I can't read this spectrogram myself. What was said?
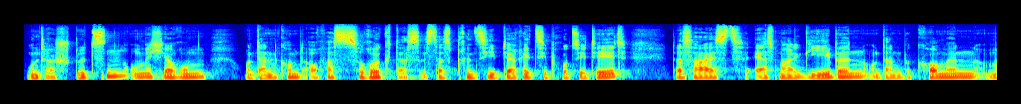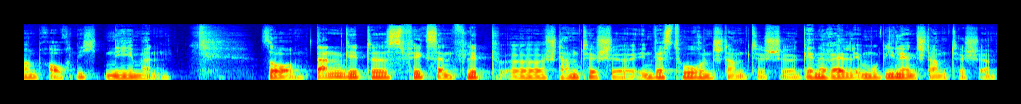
unterstützen um mich herum? Und dann kommt auch was zurück. Das ist das Prinzip der Reziprozität. Das heißt, erstmal geben und dann bekommen. Man braucht nicht nehmen. So, dann gibt es Fix and Flip äh, Stammtische, Investoren-Stammtische, generell Immobilien-Stammtische.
